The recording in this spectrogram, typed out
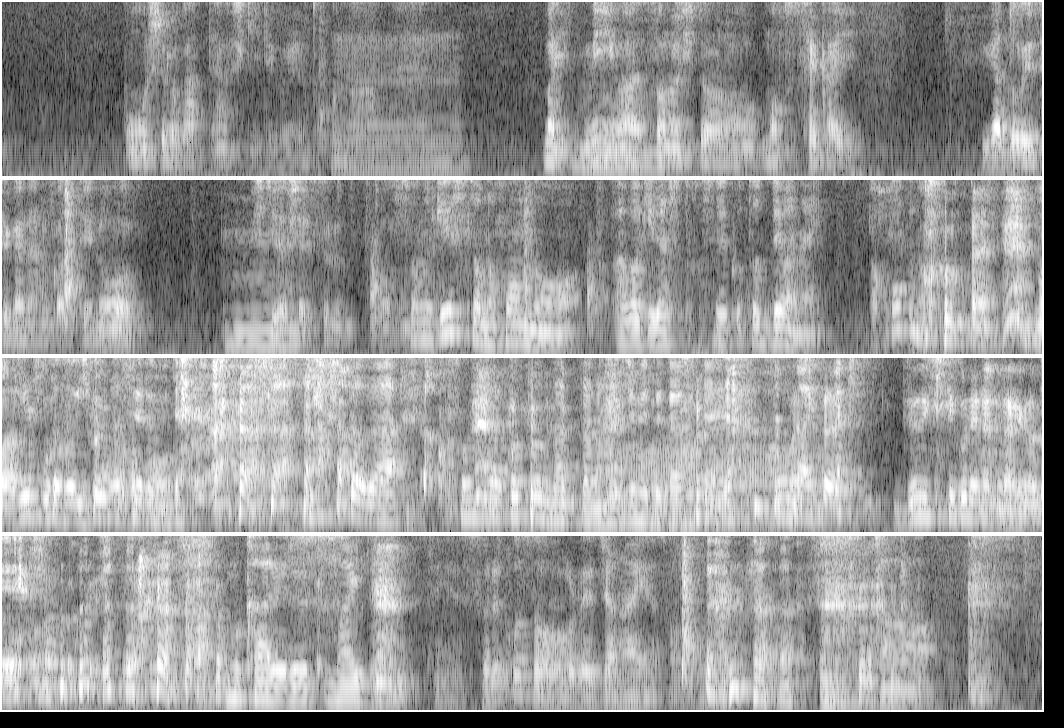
面白がって話聞いてくれるとか、うんまあ、メインはその人の持つ世界がどういう世界なのかっていうのを引き出したりすると思そのゲストの本の暴き出すとかそういうことではない。あ本能 まあゲストを怒らせるみたいな。ゲストがこんなことになったの初めてだみたいな。そんなんしたら全然来てくれなくなりますよ、そんなんばっかりしたら 向かれる巻いていやそれこそ俺じゃないよそんなこと言う人ああ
